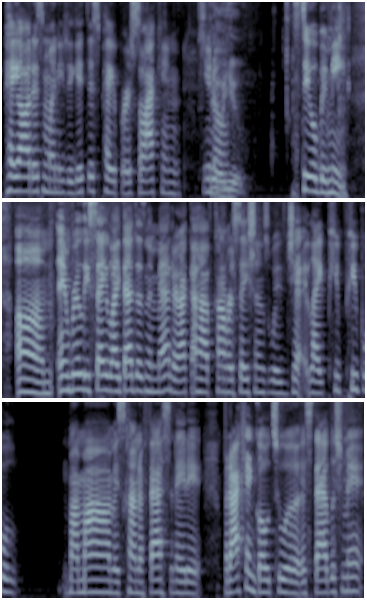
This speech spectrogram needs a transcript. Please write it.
pay all this money to get this paper so I can, you Still know, you still be me um and really say like that doesn't matter i can have conversations with like pe- people my mom is kind of fascinated, but I can go to an establishment.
